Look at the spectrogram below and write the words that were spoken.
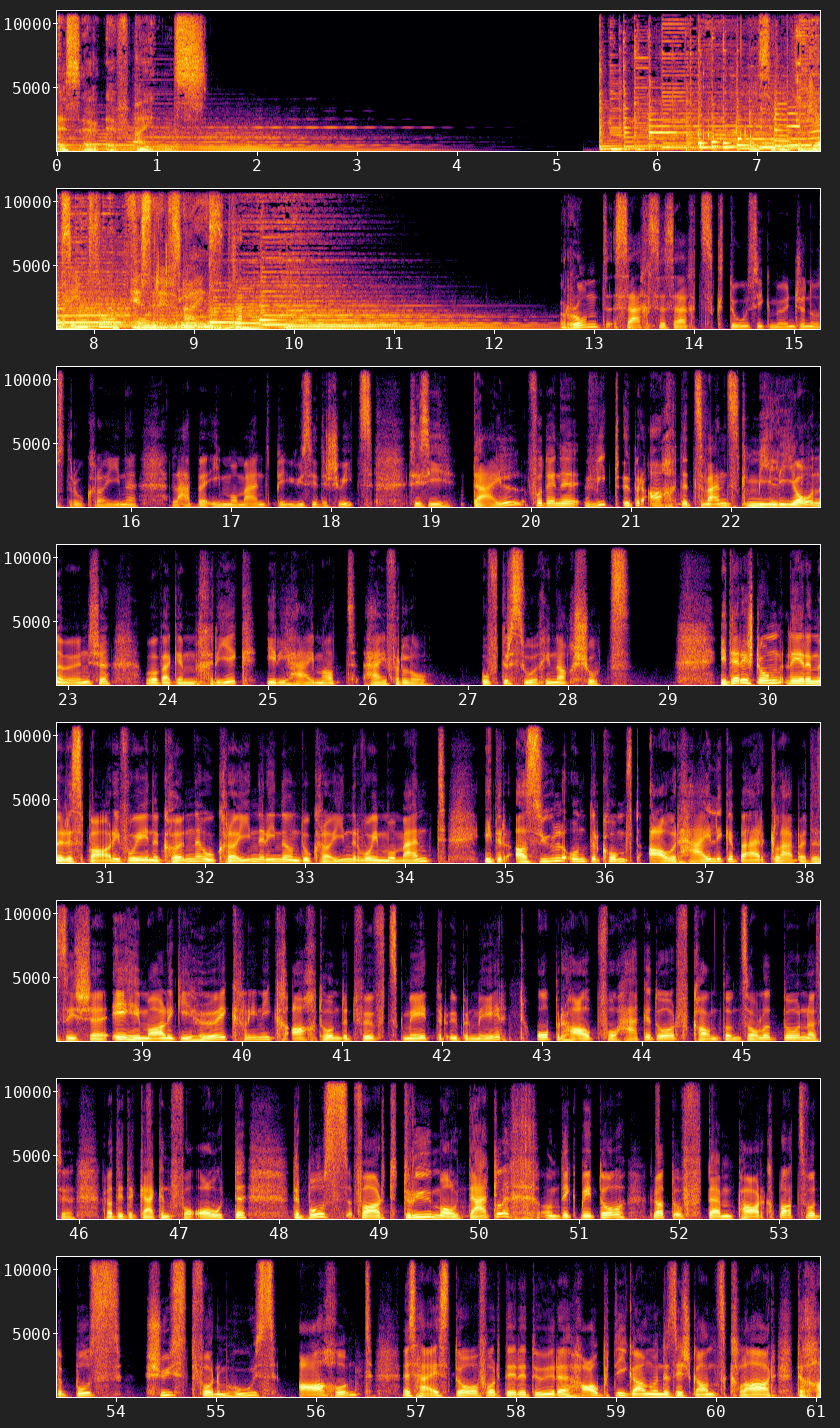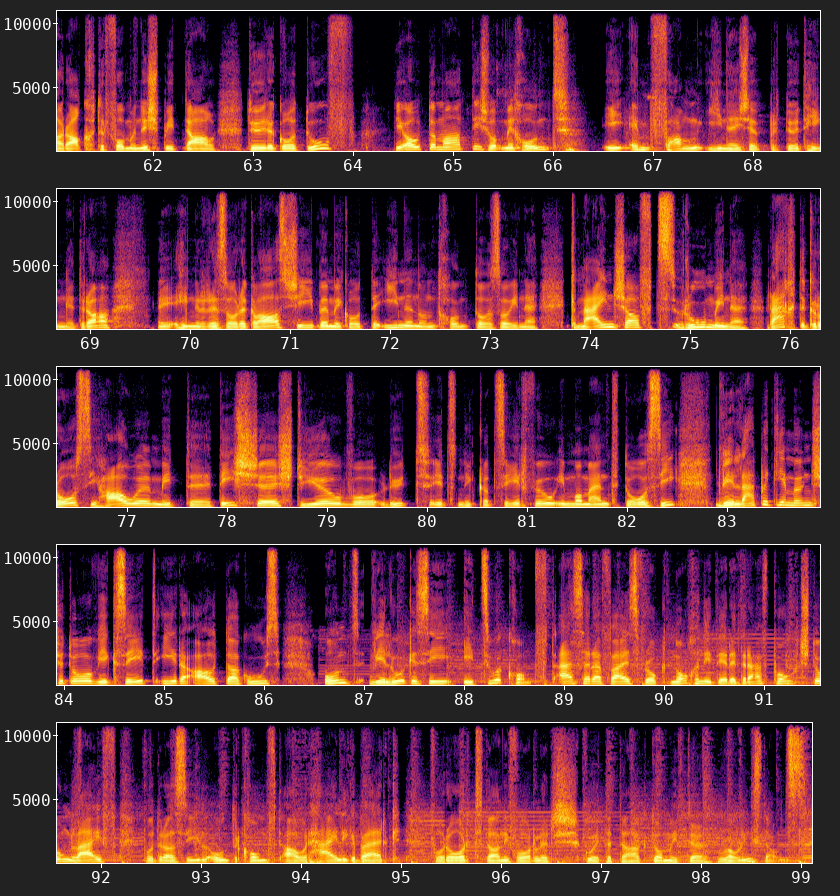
SRF 1. SRF Verkehrsinfo SRF 1. Rund 66.000 Menschen aus der Ukraine leben im Moment bei uns in der Schweiz. Sie sind Teil von diesen weit über 28 Millionen Menschen, die wegen dem Krieg ihre Heimat haben verloren auf der Suche nach Schutz. In dieser Stunde lernen wir ein paar von ihnen kennen, Ukrainerinnen und Ukrainer, die im Moment in der Asylunterkunft Auerheiligenberg leben. Das ist eine ehemalige Höheklinik, 850 Meter über Meer, oberhalb von Heggendorf, Kanton Solothurn, also gerade in der Gegend von Olten. Der Bus fährt dreimal täglich und ich bin hier gerade auf dem Parkplatz, wo der Bus schießt vor dem Haus ankommt. Es heißt hier vor dieser Tür Haupteingang und es ist ganz klar der Charakter von einem Spital. Die Tür geht auf, die automatisch, und man kommt in Empfang rein, ist jemand dort hinten dran. Äh, hinter so einer Glasscheibe. Man geht da rein und kommt da so in einen Gemeinschaftsraum, in eine recht grosse Halle mit äh, Tischen, Stühlen, wo Leute jetzt nicht gerade sehr viel im Moment da sind. Wie leben die Menschen da? Wie sieht ihr Alltag aus? Und wie schauen sie in die Zukunft? SRF 1 fragt noch in dieser Treffpunktstunde live von der Asylunterkunft Auer Heiligenberg. Vor Ort Dani Vorler. Guten Tag hier mit den Rolling Stones.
